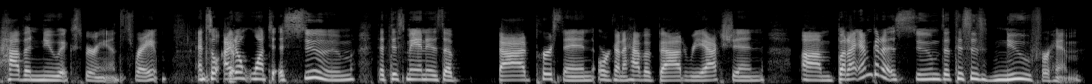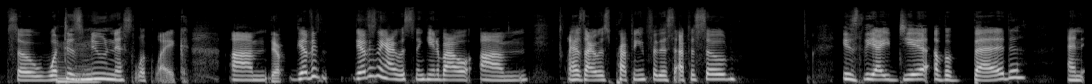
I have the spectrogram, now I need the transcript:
have a new experience, right? And so I don't want to assume that this man is a bad person or going to have a bad reaction. Um, but I am going to assume that this is new for him. So what does newness look like? Um, Yep. The other the other thing I was thinking about um, as I was prepping for this episode is the idea of a bed and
